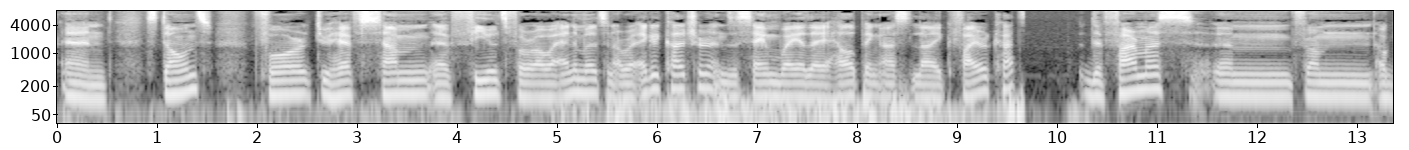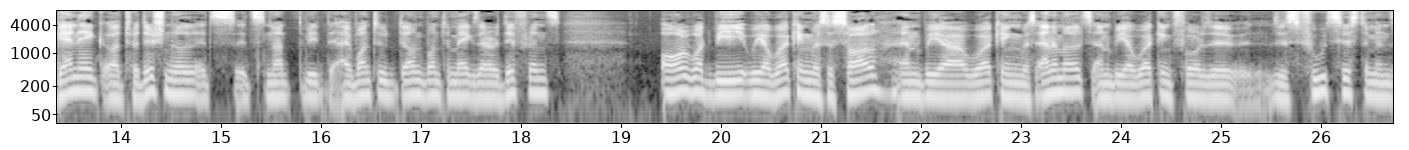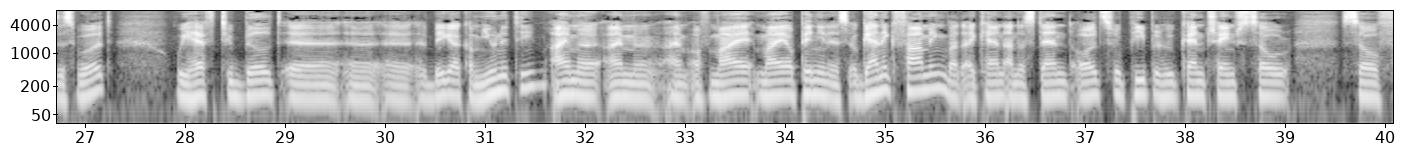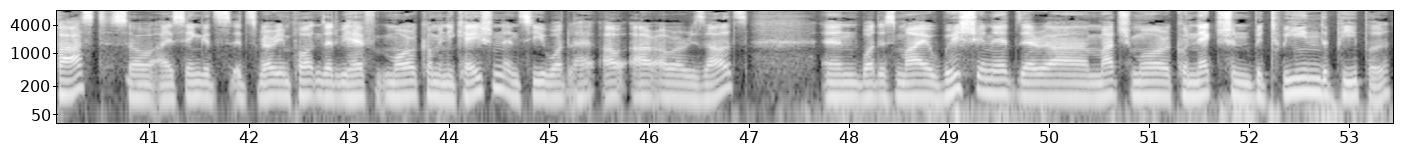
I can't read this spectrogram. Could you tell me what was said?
and stones for to have some uh, fields for our animals and our agriculture. In the same way they're helping us like fire cuts the farmers um, from organic or traditional it's it's not i want to don't want to make there a difference. All what we we are working with the soil and we are working with animals and we are working for the this food system in this world. We have to build a, a, a bigger community. I'm a i'm a i'm of my my opinion is organic farming but i can understand also people who can change so so fast. So I think it's it's very important that we have more communication and see what are our results. And what is my wish in it? There are much more connection between the people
